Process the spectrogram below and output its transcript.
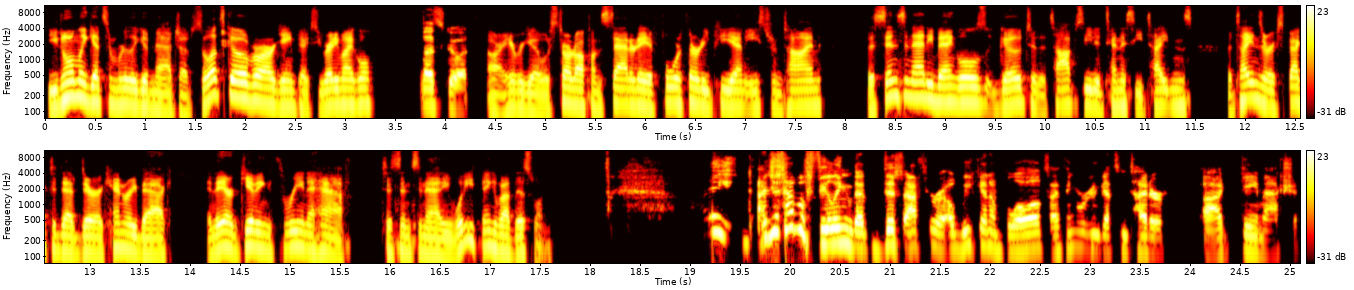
you normally get some really good matchups. So let's go over our game picks. You ready, Michael? Let's do it. All right, here we go. We'll start off on Saturday at 4:30 p.m. Eastern Time. The Cincinnati Bengals go to the top seeded Tennessee Titans. The Titans are expected to have Derrick Henry back, and they are giving three and a half to Cincinnati. What do you think about this one? I I just have a feeling that this after a weekend of blowouts, I think we're going to get some tighter uh, game action.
